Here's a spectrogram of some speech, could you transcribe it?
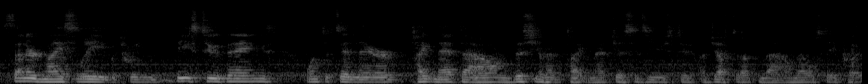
centered nicely between these two things. Once it's in there, tighten that down. This you don't have to tighten that, just as you used to adjust it up and down. That will stay put.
